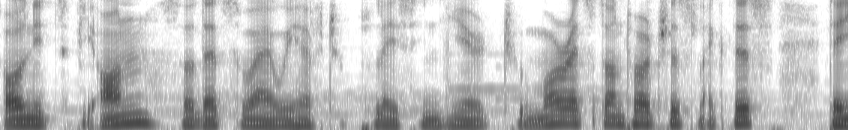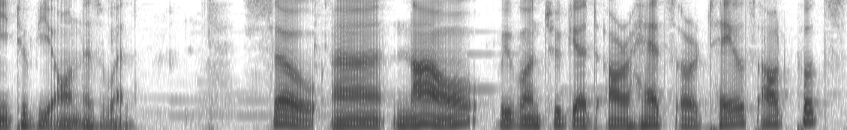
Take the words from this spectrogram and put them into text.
all need to be on, so that's why we have to place in here two more redstone torches like this. They need to be on as well. So uh, now we want to get our heads or tails outputs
